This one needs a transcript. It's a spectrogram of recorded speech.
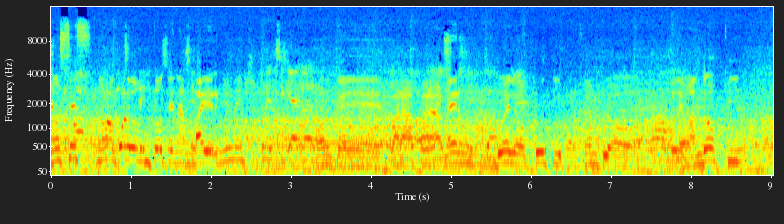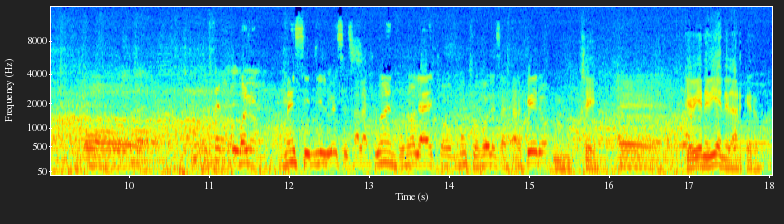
no sé, no me acuerdo de un Tottenham Bayern Múnich, porque para, para ver un duelo Cuti, por ejemplo, Lewandowski, o bueno, Messi mil veces a la Juventus, ¿no? Le ha hecho muchos goles a este arquero. Mm, sí, Eh, que viene bien el arquero.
